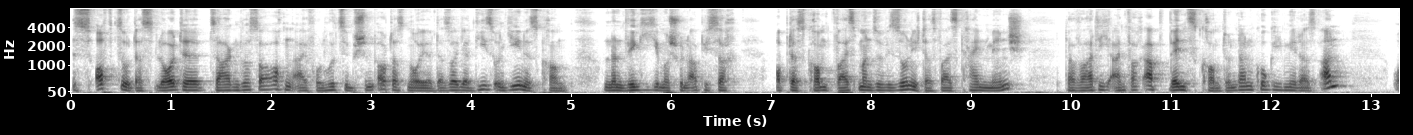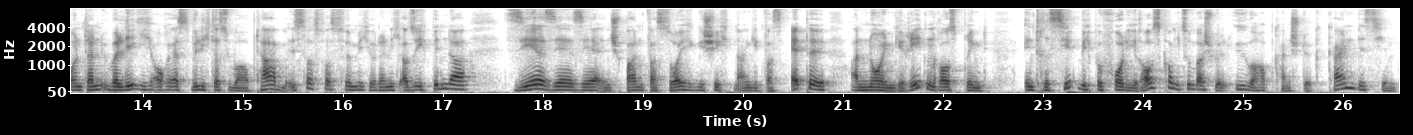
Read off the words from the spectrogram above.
ist oft so, dass Leute sagen, du hast doch auch ein iPhone, holst du bestimmt auch das neue, da soll ja dies und jenes kommen. Und dann winke ich immer schon ab, ich sage, ob das kommt, weiß man sowieso nicht, das weiß kein Mensch. Da warte ich einfach ab, wenn es kommt. Und dann gucke ich mir das an und dann überlege ich auch erst, will ich das überhaupt haben? Ist das was für mich oder nicht? Also ich bin da sehr, sehr, sehr entspannt, was solche Geschichten angeht. Was Apple an neuen Geräten rausbringt, interessiert mich, bevor die rauskommen, zum Beispiel überhaupt kein Stück. Kein bisschen.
